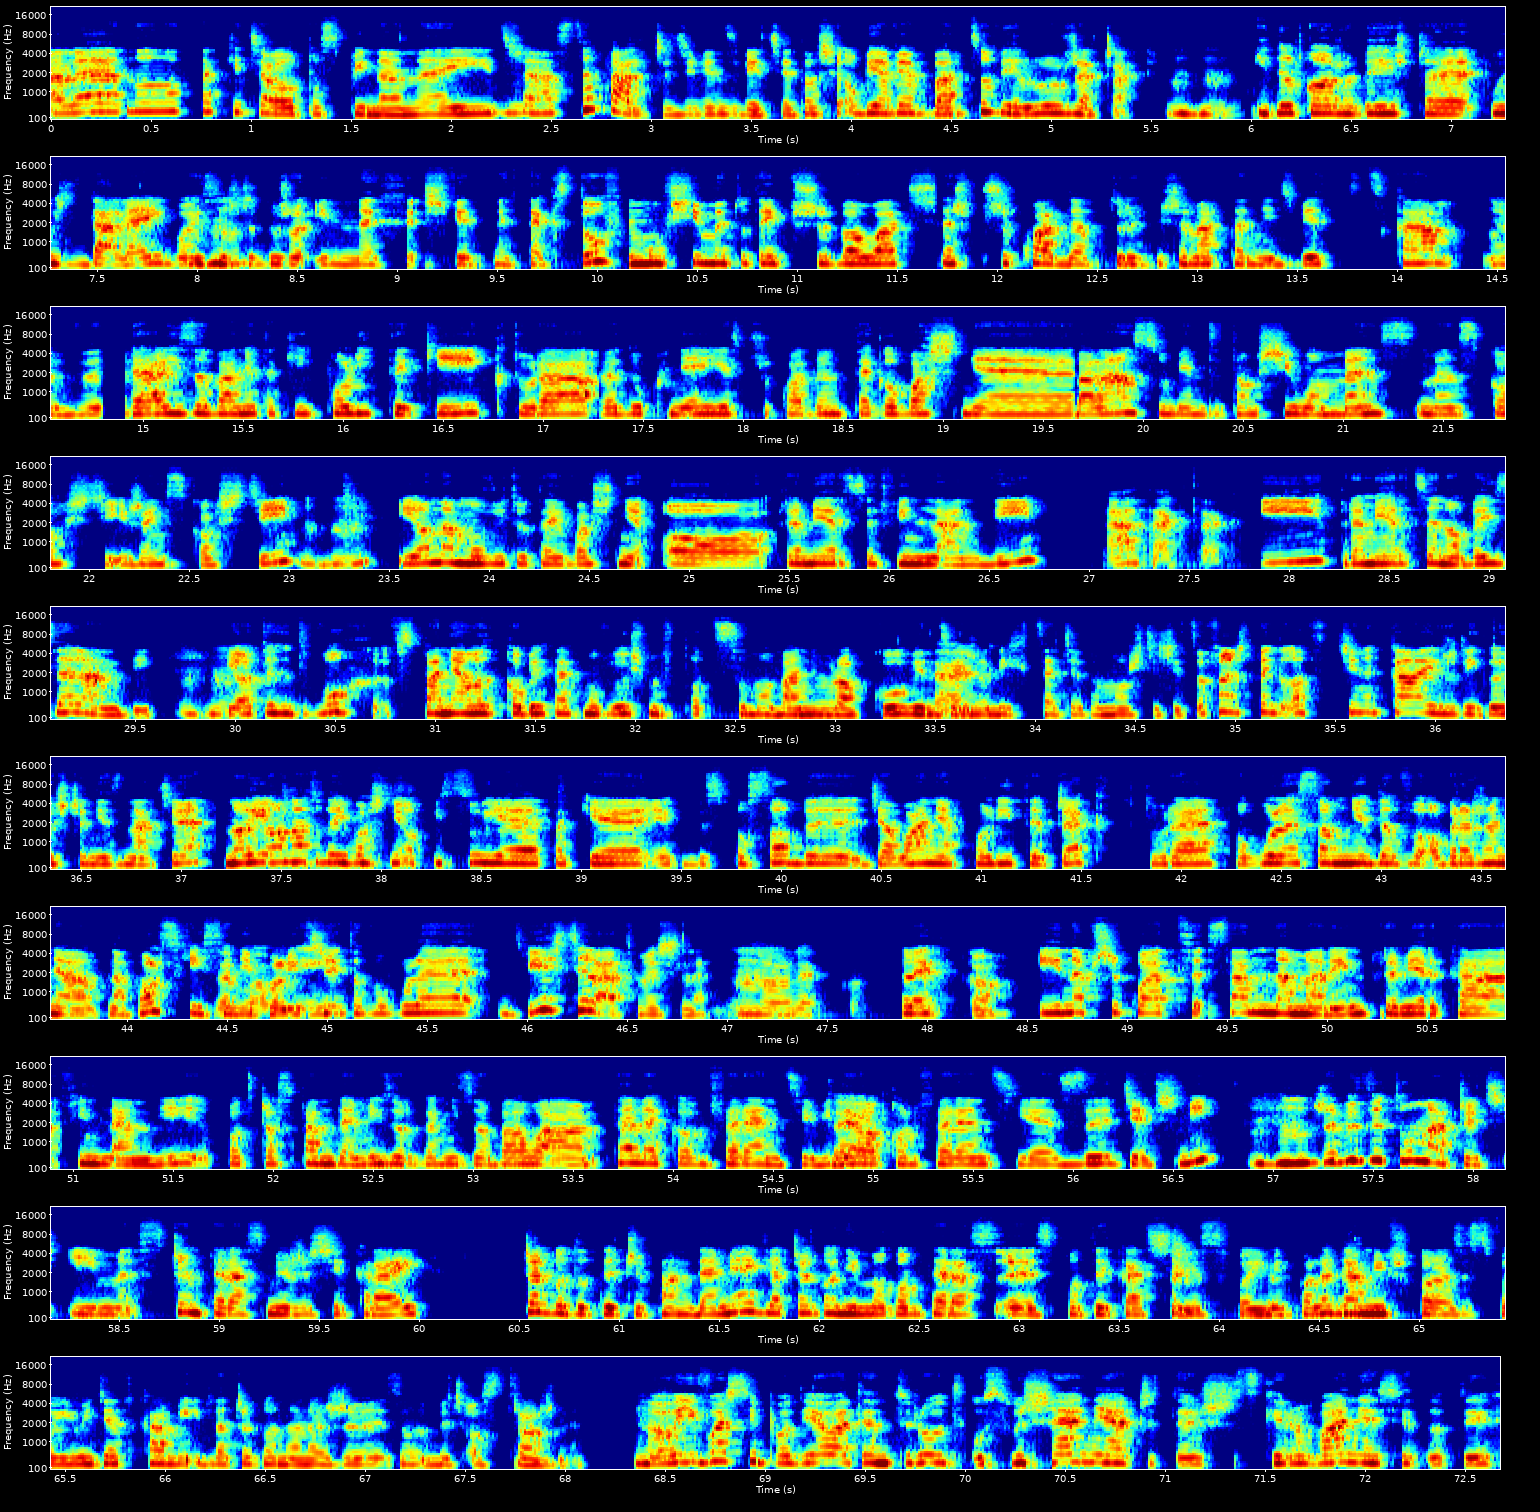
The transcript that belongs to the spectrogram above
Ale no, takie ciało pospinane i trzeba z tym walczyć, więc wiecie, to się objawia w bardzo wielu rzeczach. Mhm. I tylko, żeby jeszcze pójść dalej, bo jest Mhm. jeszcze dużo innych świetnych tekstów, musimy tutaj przywołać też przykłady, o których pisze Marta Niedźwiecka w realizowaniu takiej polityki, która według niej jest przykładem tego właśnie balansu między tą siłą męs- męskości i żeńskości. Mhm. I ona mówi tutaj właśnie o premierce Finlandii A, tak, tak. i premierce Nowej Zelandii. Mhm. I o tych dwóch wspaniałych kobietach mówiłyśmy w podsumowaniu roku, więc Tak. jeżeli chcecie, to możecie się cofnąć do tego odcinka, jeżeli go jeszcze nie znacie. No i ona tutaj właśnie opisuje takie jakby sposoby działania polityczek, które w ogóle są nie do wyobrażenia na polskiej scenie politycznej, to w ogóle 200 lat myślę. No, lekko. Lekko. I na przykład Sanna Marin, premierka Finlandii, podczas pandemii zorganizowała telekonferencję, wideokonferencję z dziećmi, Mhm. Żeby wytłumaczyć im, z czym teraz mierzy się kraj, czego dotyczy pandemia i dlaczego nie mogą teraz y, spotykać się ze swoimi kolegami w szkole, ze swoimi dziadkami i dlaczego należy być ostrożnym. No i właśnie podjęła ten trud usłyszenia, czy też skierowania się do tych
